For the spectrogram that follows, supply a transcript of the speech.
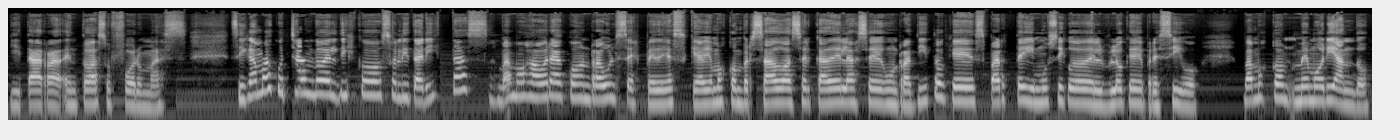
guitarra en todas sus formas. Sigamos escuchando el disco Solitaristas. Vamos ahora con Raúl Céspedes, que habíamos conversado acerca de él hace un ratito, que es parte y músico del bloque depresivo. Vamos con Memoriando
